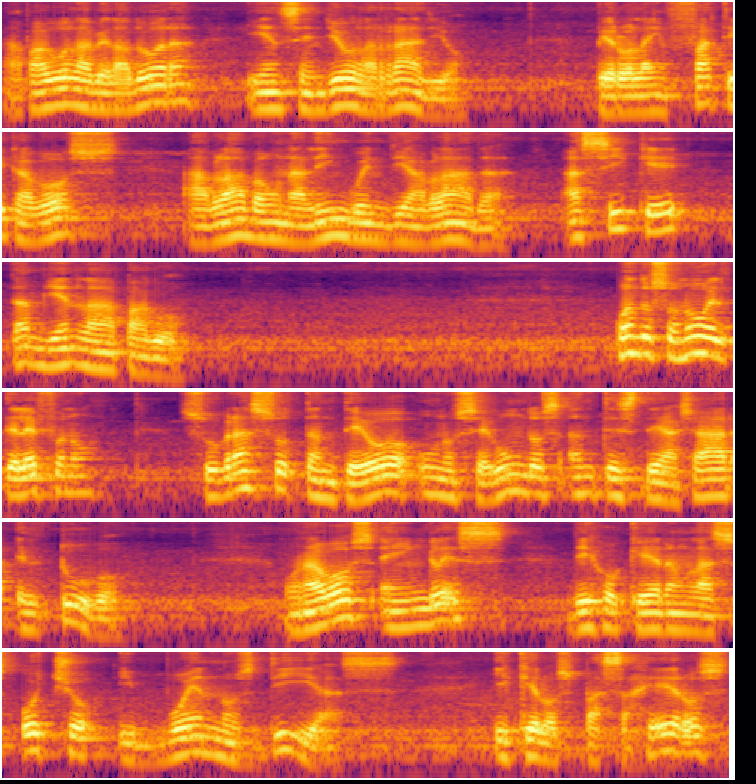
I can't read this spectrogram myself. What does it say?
apagó la veladora y encendió la radio, pero la enfática voz hablaba una lengua endiablada, así que también la apagó. Cuando sonó el teléfono, su brazo tanteó unos segundos antes de hallar el tubo. Una voz en inglés dijo que eran las ocho y buenos días y que los pasajeros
